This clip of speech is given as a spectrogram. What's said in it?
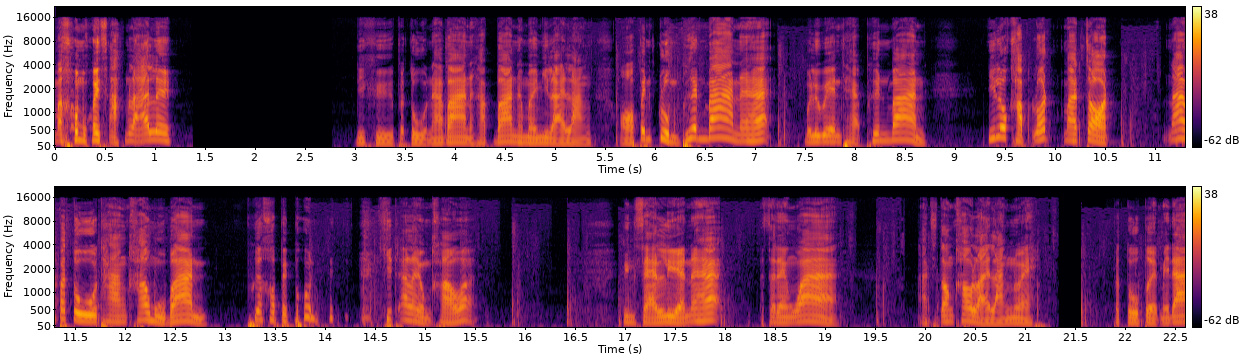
มาขโมย 3 ล้านเลย นี่คือประตูหน้าบ้านนะครับ บ้านทำไมมีหลายหลัง อ๋อเป็นกลุ่มเพื่อนบ้านนะฮะ บริเวณแถบเพื่อนบ้าน นี่เราขับรถมาจอดหน้าประตูทางเข้าหมู่บ้าน เพื่อเข้าไปปล้น คิดอะไรของเขาอะหนึ่งแสนเหรียญนะฮะ แสดงว่าอาจจะต้องเข้าหลายหลังหน่อย ประตูเปิดไม่ได้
